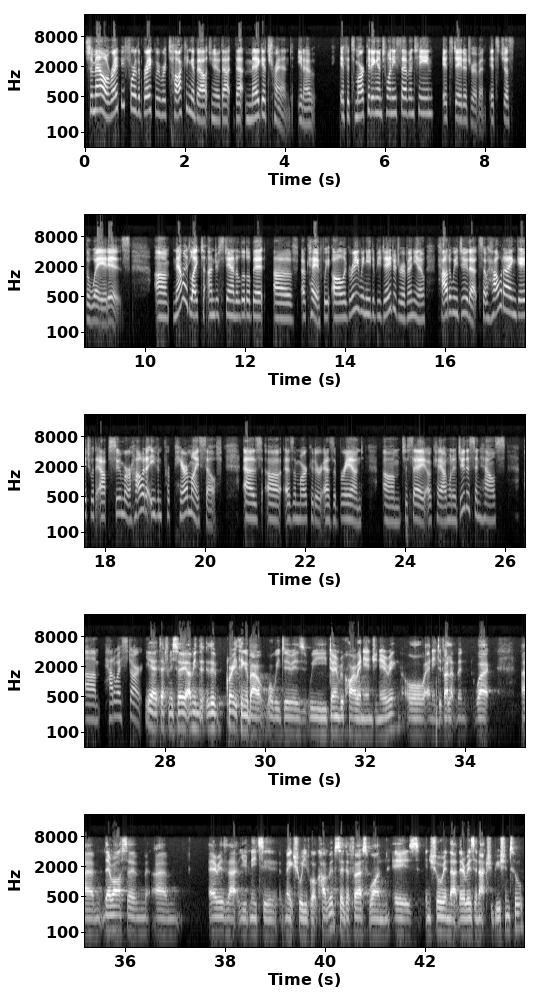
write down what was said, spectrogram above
Shumel, right before the break, we were talking about, you know, that, that mega trend. You know, if it's marketing in 2017, it's data driven. It's just the way it is. Um, now I'd like to understand a little bit of okay, if we all agree we need to be data driven, you know, how do we do that? So how would I engage with AppSumer? How would I even prepare myself as uh, as a marketer, as a brand, um, to say, okay, I want to do this in house. Um, how do I start? Yeah, definitely. So I mean, the, the great thing about what we do is we don't require any engineering or any development work. Um, there are some um, areas that you'd need to make sure you've got covered. So the first one is ensuring that there is an attribution tool.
